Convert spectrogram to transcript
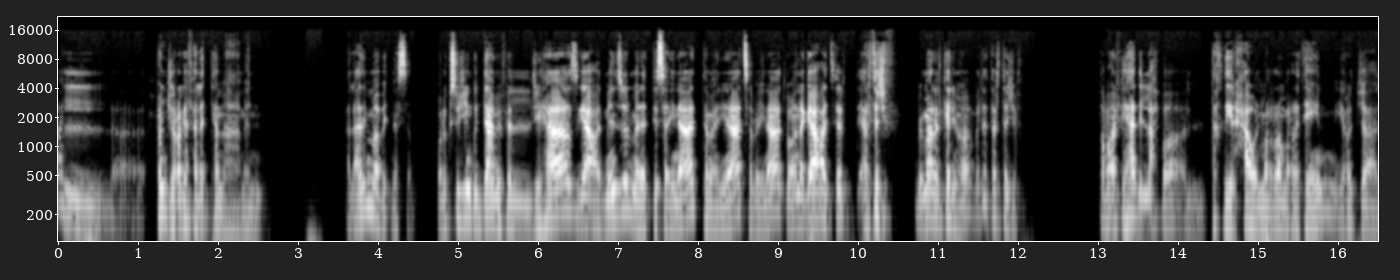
الحنجرة قفلت تماما. الادمي ما بيتنسم. والأكسجين قدامي في الجهاز قاعد منزل من التسعينات ثمانينات سبعينات وأنا قاعد صرت أرتجف. بمعنى الكلمة بديت أرتجف. طبعا في هذه اللحظة التخدير حاول مرة مرتين يرجع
